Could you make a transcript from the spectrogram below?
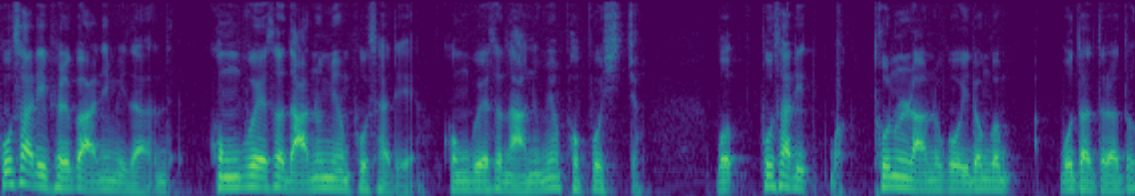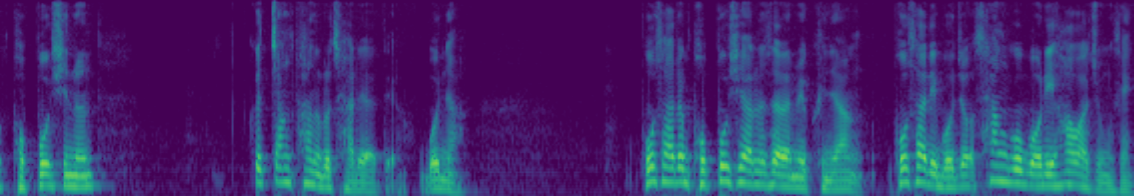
보살이 별거 아닙니다. 공부해서 나누면 보살이에요. 공부해서 나누면 법보시죠. 뭐 보살이 막 돈을 나누고 이런 건못 하더라도 법보시는 끝장판으로 잘해야 돼요. 뭐냐? 보살은 법보시 하는 사람이 그냥 보살이 뭐죠? 상구벌이 하와 중생.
